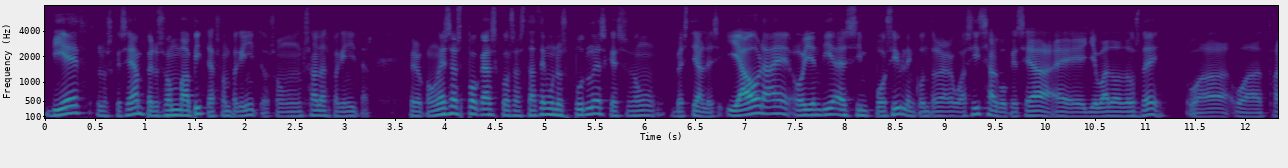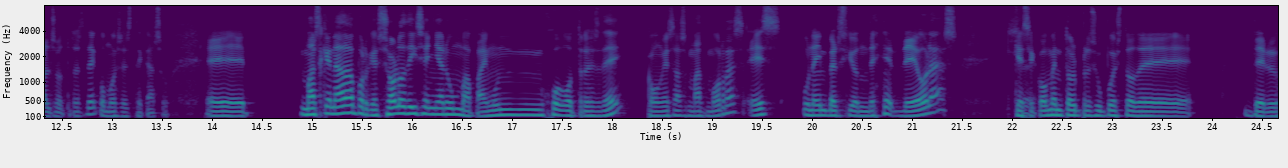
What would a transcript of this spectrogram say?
10, los que sean, pero son mapitas, son pequeñitos, son salas pequeñitas. Pero con esas pocas cosas te hacen unos puzzles que son bestiales. Y ahora, eh, hoy en día, es imposible encontrar algo así, salvo que sea eh, llevado a 2D o a, falso 3D, como es este caso. Eh, más que nada porque solo diseñar un mapa en un juego 3D con esas mazmorras es una inversión de, horas que se comen todo el presupuesto de, del,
